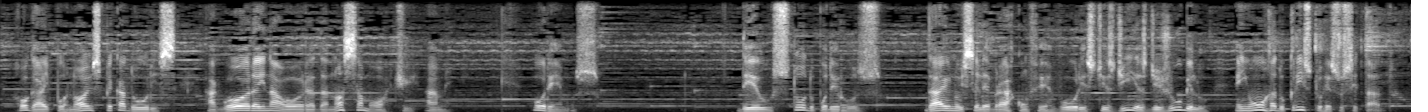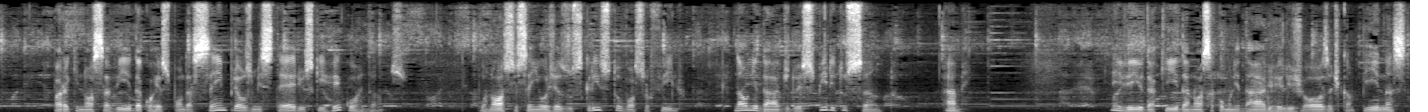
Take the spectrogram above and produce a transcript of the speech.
rogai por nós, pecadores, agora e na hora da nossa morte. Amém. Oremos. Deus Todo-Poderoso, dai-nos celebrar com fervor estes dias de júbilo em honra do Cristo ressuscitado, para que nossa vida corresponda sempre aos mistérios que recordamos. Por nosso Senhor Jesus Cristo, vosso Filho, na unidade do Espírito Santo. Amém. Envio daqui da nossa comunidade religiosa de Campinas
